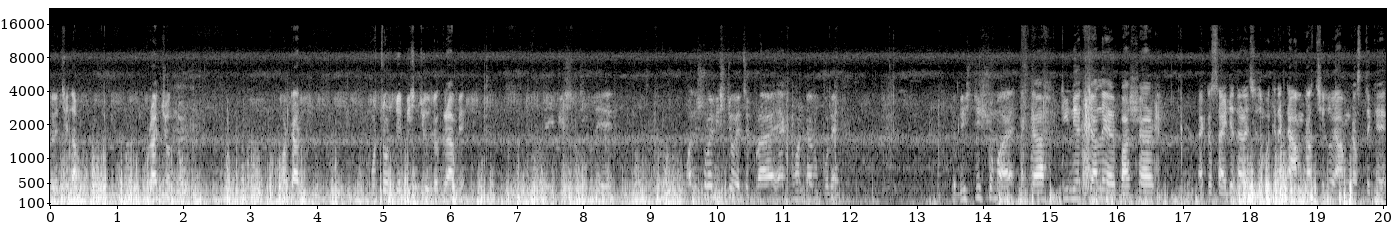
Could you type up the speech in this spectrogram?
হয়েছিলাম ঘোরার জন্য। হঠাৎ প্রচণ্ড বৃষ্টি হলো গ্রামে। এই বৃষ্টিতে অনেক সময় বৃষ্টি হয়েছে, প্রায় এক ঘণ্টার উপরে। তো বৃষ্টির সময় একটা টিনের চালের বাসার একটা সাইডে দাঁড়িয়েছিলাম ওখানে একটা আম গাছ ছিল, ওই আম গাছ থেকে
